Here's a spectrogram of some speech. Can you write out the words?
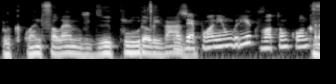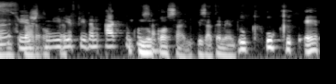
porque quando falamos de pluralidade. Mas é a Polónia e a Hungria que votam contra que este Media Freedom Act no Conselho. No Conselho, exatamente. O que, o que é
